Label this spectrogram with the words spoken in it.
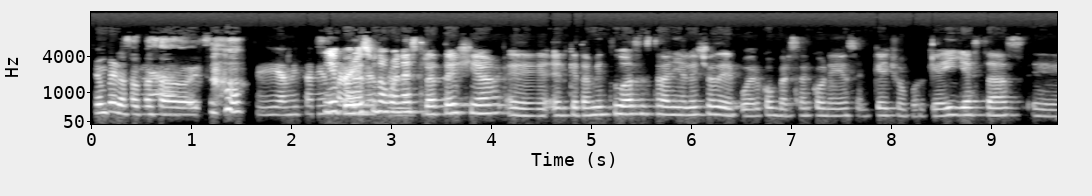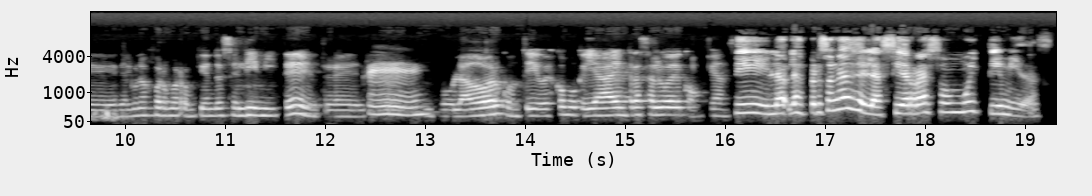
Siempre nos ha pasado eso. Sí, a mí también. Sí, pero es una buena estrategia eh, el que también tú haces, Tania, el hecho de poder conversar con ellos en quechua, porque ahí ya estás eh, de alguna forma rompiendo ese límite entre el, poblador contigo. Es como que ya entras algo de confianza. Sí, las personas de la sierra son muy tímidas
